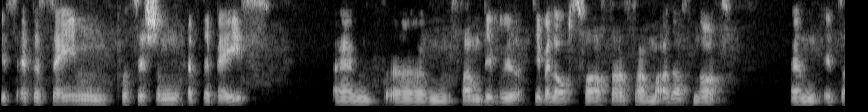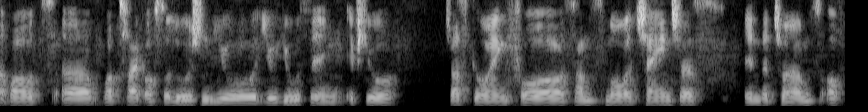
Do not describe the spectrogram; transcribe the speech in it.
is at the same position at the base, and um, some de- develops faster, some others not. And it's about uh, what type of solution you you're using. If you just going for some small changes in the terms of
